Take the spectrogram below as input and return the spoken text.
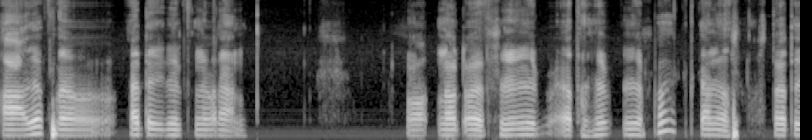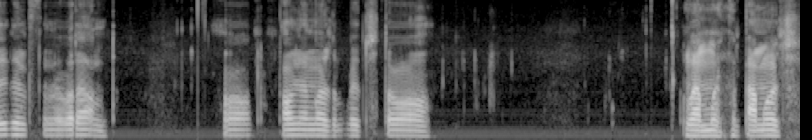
а если это единственный вариант, вот, ну, то есть не, это не, не факт, конечно, что это единственный вариант, вот, вполне может быть, что вам можно помочь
